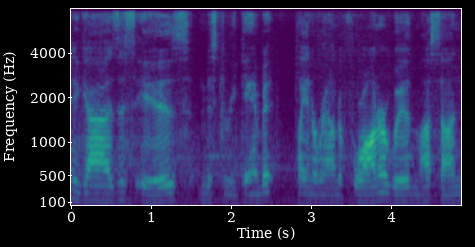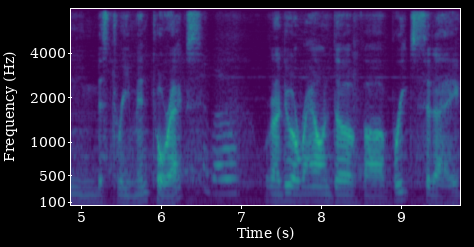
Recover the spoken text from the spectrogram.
Hey guys, this is Mystery Gambit playing a round of For Honor with my son, Mystery Mentorex. Hello. We're going to do a round of uh, Breach today.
